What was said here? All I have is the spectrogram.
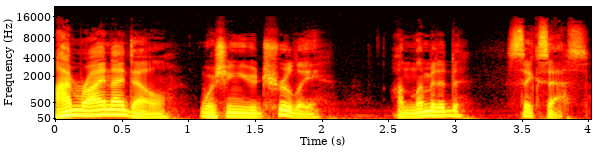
I'm Ryan Niddel, wishing you truly unlimited success.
